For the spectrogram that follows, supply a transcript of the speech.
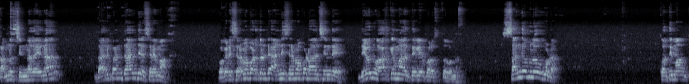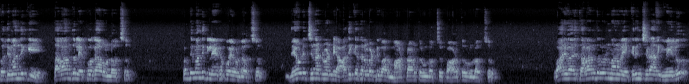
కన్ను చిన్నదైనా దాని పని దానిదే శ్రమ. ఒకటి శ్రమ పడుతుంటే అన్ని శ్రమ పడాల్సిందే దేవుని వాక్యం మనకు తెలియపరుస్తూ ఉన్నది. సంఘంలో కూడా కొద్ది కొద్దిమందికి తలాంతులు ఎక్కువగా ఉండవచ్చు కొద్దిమందికి లేకపోయి ఉండవచ్చు దేవుడిచ్చినటువంటి ఆధిక్యతను బట్టి వారు మాట్లాడుతూ ఉండొచ్చు పాడుతూ ఉండొచ్చు. వారి వారి తలాంతులను మనం ఎక్కిరించడానికి వీలు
